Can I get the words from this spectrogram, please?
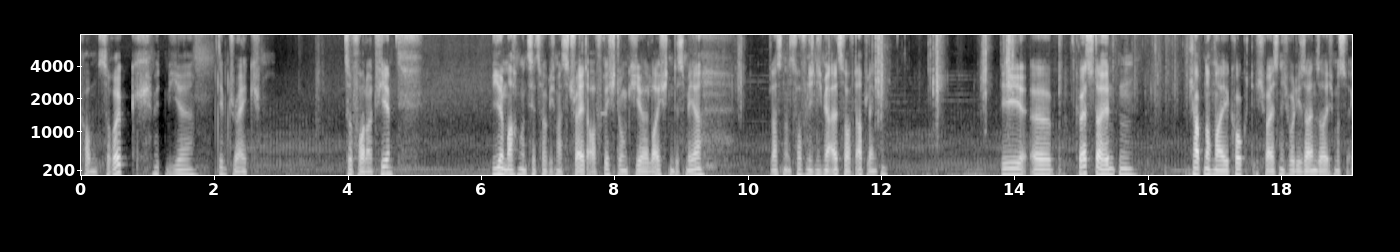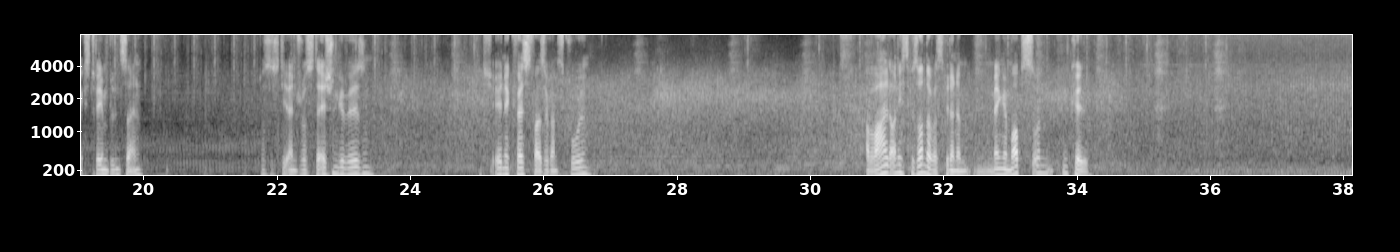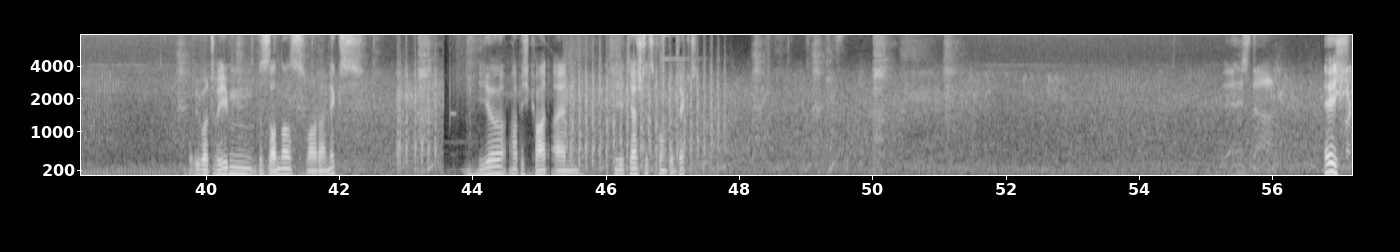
willkommen zurück mit mir, dem Drake, zu Fallout 4. Wir machen uns jetzt wirklich mal straight auf Richtung hier leuchtendes Meer. Lassen uns hoffentlich nicht mehr allzu oft ablenken. Die äh, Quest da hinten, ich habe nochmal geguckt, ich weiß nicht, wo die sein soll, ich muss extrem blind sein. Das ist die Andrew Station gewesen. Ich eh eine Quest, war also ganz cool. Aber war halt auch nichts Besonderes. Wieder eine Menge Mobs und ein Kill. Übertrieben besonders war da nix. Hier habe ich gerade einen Militärstützpunkt entdeckt. Ich.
